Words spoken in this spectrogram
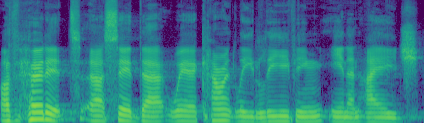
I've heard it uh, said that we're currently living in an age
